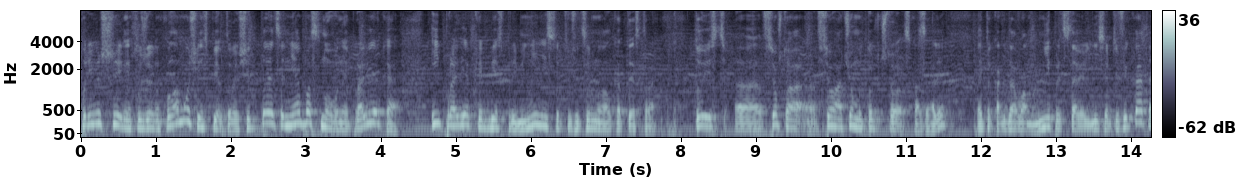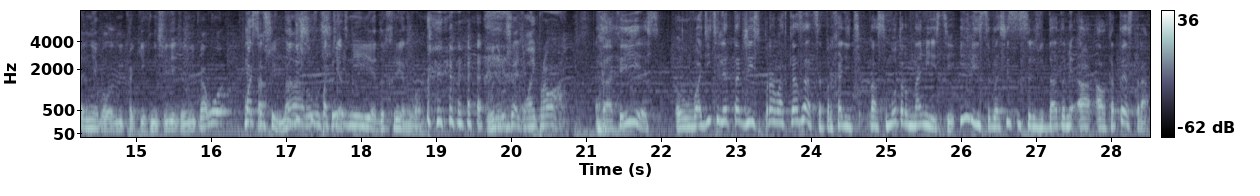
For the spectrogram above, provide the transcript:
превышение служебных полномочий инспектора считается необоснованная проверка и проверка без применения сертифицированного алкотестера. То есть все, что, все, о чем мы только что сказали, это когда вам не представили ни сертификата, не было никаких ни свидетелей, никого. Мастер это Ши, подыши в пакет. да хрен вам. Вы нарушаете мои права. Так и есть. У водителя также есть право отказаться проходить осмотр на месте или согласиться с результатами а- алкотестера.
